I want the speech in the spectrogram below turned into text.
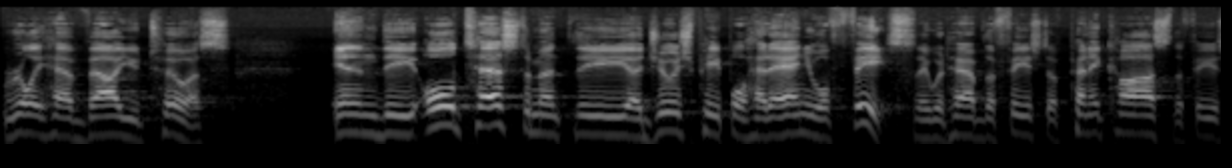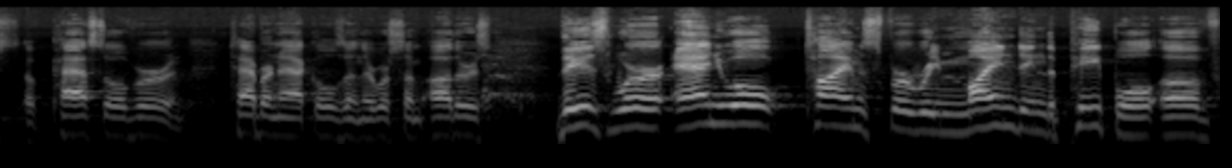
really have value to us. In the Old Testament, the uh, Jewish people had annual feasts. They would have the Feast of Pentecost, the Feast of Passover, and Tabernacles, and there were some others. These were annual times for reminding the people of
